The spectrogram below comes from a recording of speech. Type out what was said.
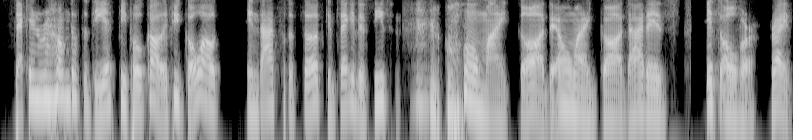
second round of the DFB Pokal. If you go out in that for the third consecutive season. Oh my god. Oh my god. That is it's over. Right.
